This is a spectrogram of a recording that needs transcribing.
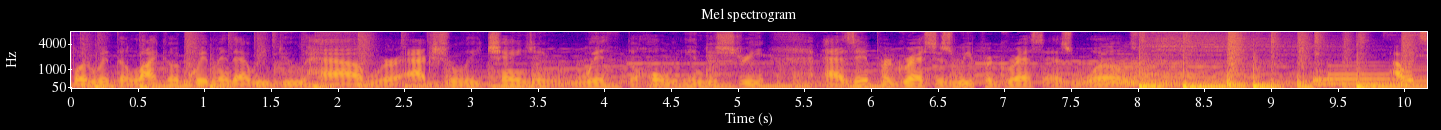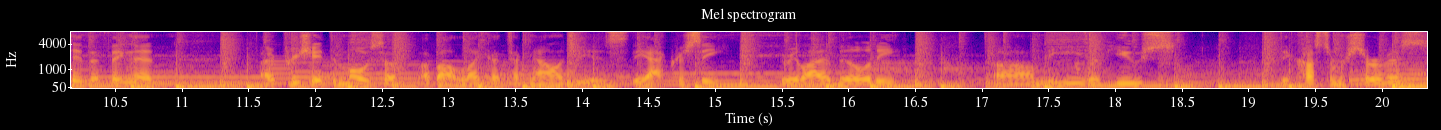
but with the Leica equipment that we do have, we're actually changing with the whole industry. As it progresses, we progress as well. I would say the thing that I appreciate the most of, about Leica technology is the accuracy, the reliability, um, the ease of use, the customer service.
